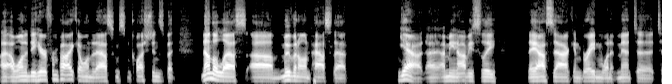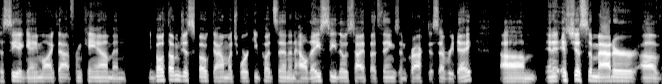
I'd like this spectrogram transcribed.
I, I, wanted to hear from Pike. I wanted to ask him some questions, but nonetheless, um, moving on past that, yeah, I, I mean, obviously they asked Zach and Braden what it meant to to see a game like that from Cam, and both of them just spoke to how much work he puts in and how they see those type of things in practice every day. Um, and it, it's just a matter of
